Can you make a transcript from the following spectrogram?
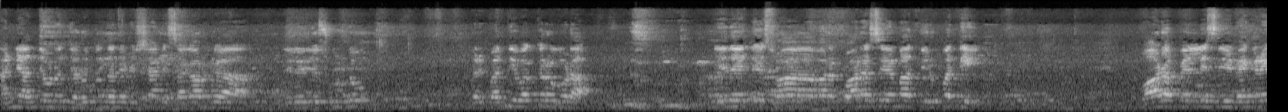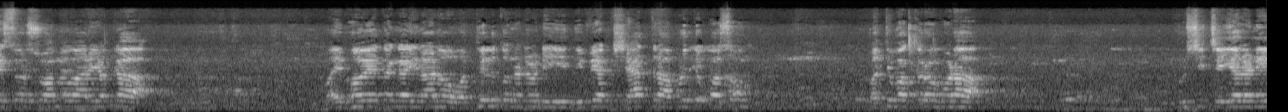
అన్ని అందివ్వడం జరుగుతుందనే విషయాన్ని సగారుగా తెలియజేసుకుంటూ మరి ప్రతి ఒక్కరూ కూడా ఏదైతే స్వా మన కోనసీమ తిరుపతి వాడపల్లి శ్రీ వెంకటేశ్వర స్వామి వారి యొక్క వైభవేతంగా ఈనాడు వర్ధిల్లుతున్నటువంటి ఈ దివ్య క్షేత్ర అభివృద్ధి కోసం ప్రతి ఒక్కరూ కూడా కృషి చేయాలని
